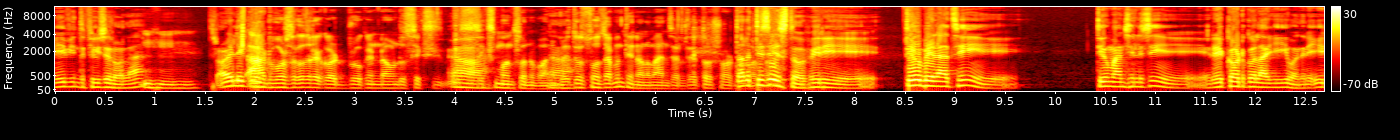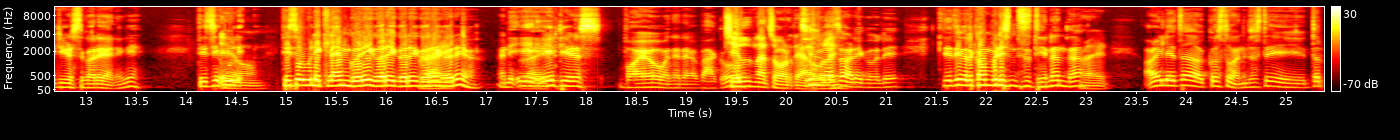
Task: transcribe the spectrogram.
मेबी इन द फ्युचर होला। तर अहिलेको आठ वर्षको त record broken down to six six months भन्नु भने त्यो सोचा पनि थिएन होला मान्छेहरूले त्यत्रो सर्ट तर त्यो चाहिँ यस्तो हो फेरि त्यो बेला चाहिँ त्यो मान्छेले चाहिँ रेकर्डको लागि भनेर एट इयर्स गरे होइन कि? त्यो चाहिँ उसले। त्यो चाहिँ उसले क्लाइम गरे गरे गरे गरे. गऱ्यो अनि ए एट इयर्स भयो भनेर भएको। चिलमा चढ्दै चिलमा चढेको उसले। त्यति बेला कम्पिटिसन त्यस्तो थिएन नि त। अहिले त कस्तो भने जस्तै तर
